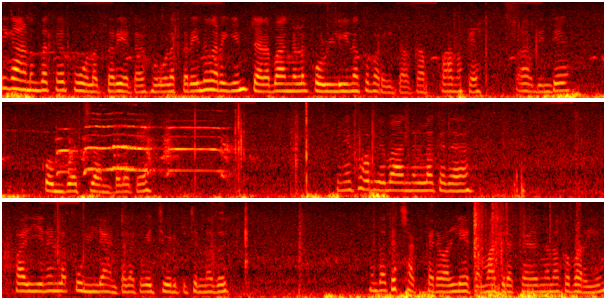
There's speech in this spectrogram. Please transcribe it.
ഈ കാണുന്നതൊക്കെ പൂളക്കറി കേട്ടോ. പൂളക്കറി എന്ന് പറയും. ചില ഭാഗങ്ങളിൽ കൊള്ളി എന്നൊക്കെ പറയും കേട്ടോ. കപ്പ എന്നൊക്കെ. അതിന്റെ കൊമ്പ് വെച്ച് തന്നതൊക്കെ പിന്നെ കുറേ ഭാഗങ്ങളിലൊക്കെ പയ്യനുള്ള പുല്ലാണ് അതൊക്കെ വെച്ച് പിടിപ്പിച്ചിരുന്നത് ഇതൊക്കെ ചക്കരവള്ളി കേട്ടോ മധുരക്കിഴങ്ങ് എന്നൊക്കെ പറയും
